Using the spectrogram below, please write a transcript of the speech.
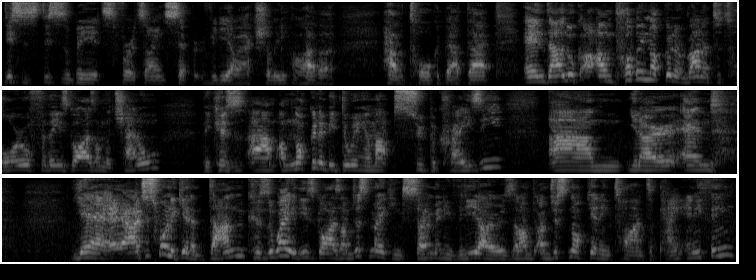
this is this will be it's for its own separate video actually I'll have a have a talk about that. And uh, look, I'm probably not going to run a tutorial for these guys on the channel because um, I'm not going to be doing them up super crazy. Um, you know, and yeah, I just want to get them done because the way it is, guys, I'm just making so many videos that I'm, I'm just not getting time to paint anything.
